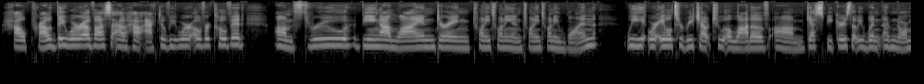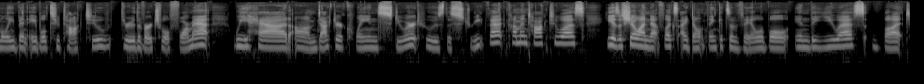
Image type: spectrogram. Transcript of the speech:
how proud they were of us how, how active we were over covid. Um, through being online during 2020 and 2021 we were able to reach out to a lot of um, guest speakers that we wouldn't have normally been able to talk to through the virtual format. We had um, Dr. Kwane Stewart, who's the street vet, come and talk to us. He has a show on Netflix. I don't think it's available in the US, but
